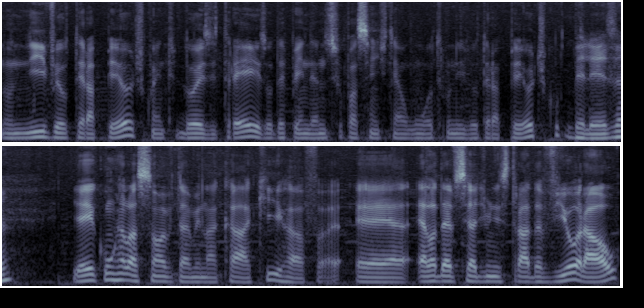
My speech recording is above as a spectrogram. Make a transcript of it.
no nível terapêutico, entre 2 e 3, ou dependendo se o paciente tem algum outro nível terapêutico. Beleza? E aí, com relação à vitamina K aqui, Rafa, é, ela deve ser administrada via oral,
